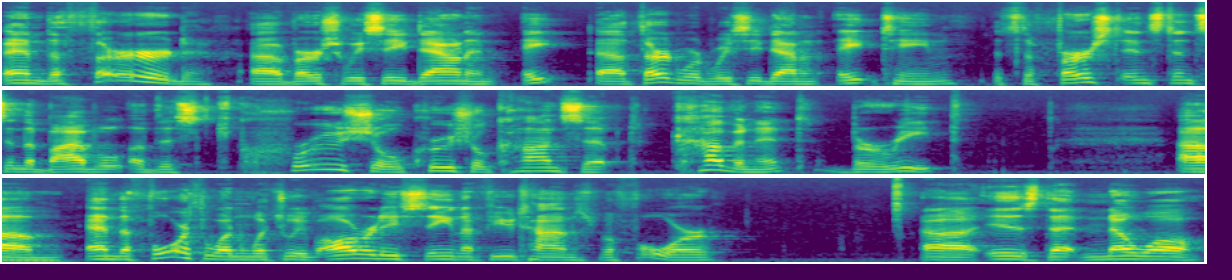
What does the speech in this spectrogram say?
and the third uh, verse we see down in eight, uh, third word we see down in 18, it's the first instance in the Bible of this crucial, crucial concept, covenant, berit. Um, and the fourth one, which we've already seen a few times before, uh, is that Noah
